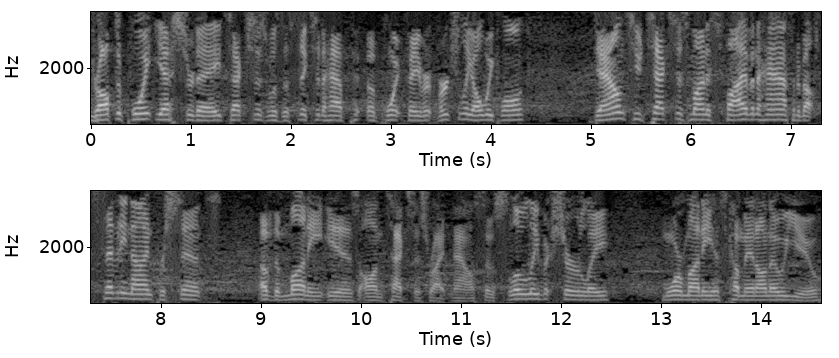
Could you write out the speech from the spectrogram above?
Dropped a point yesterday. Texas was a six and a half uh, point favorite virtually all week long. Down to Texas minus five and a half, and about 79% of the money is on Texas right now. So slowly but surely, more money has come in on OU.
